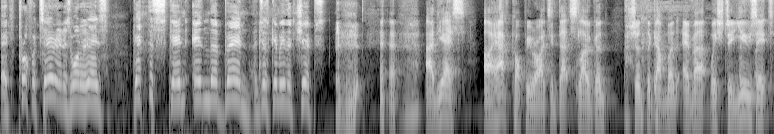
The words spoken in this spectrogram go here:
It's profiteering, is what it is. Get the skin in the bin and just give me the chips. And yes, I have copyrighted that slogan. Should the government ever wish to use it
